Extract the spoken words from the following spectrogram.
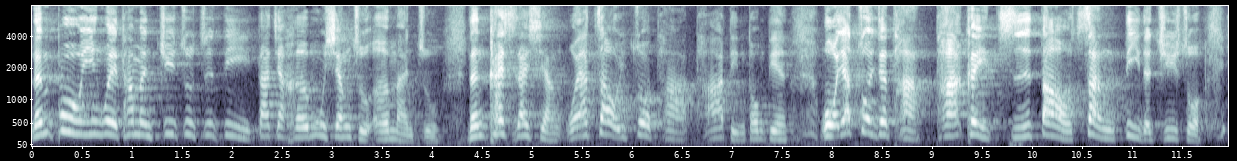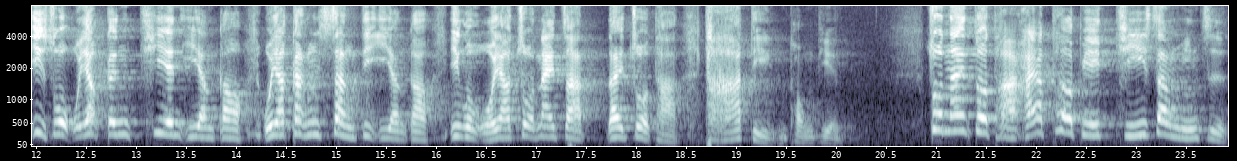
人不因为他们居住之地大家和睦相处而满足，人开始在想：我要造一座塔，塔顶通天；我要做一个塔，塔可以直到上帝的居所。一说我要跟天一样高，我要跟上帝一样高，因为我要做那座那座塔，塔顶通天。做那座塔还要特别提上名字，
